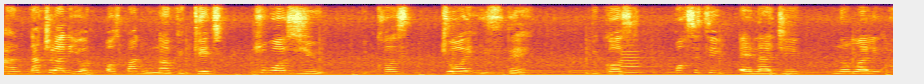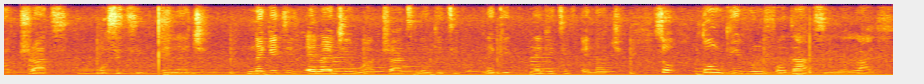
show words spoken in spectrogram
And naturally your husband will navigate towards you because joy is there. Because positive energy normally attracts positive energy. Negative energy will attract negative energy. So don't give room for that in your life.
